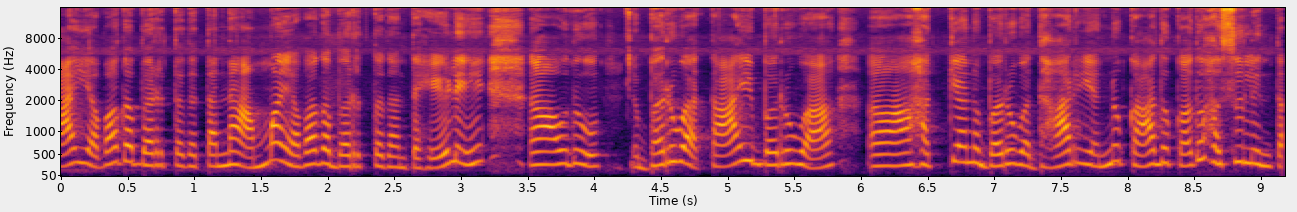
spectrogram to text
ತಾಯಿ ಯಾವಾಗ ಬರ್ತದೆ ತನ್ನ ಅಮ್ಮ ಯಾವಾಗ ಬರ್ತದೆ ಅಂತ ಹೇಳಿ ಹೌದು, ಬರುವ ತಾಯಿ ಬರುವ ಹಕ್ಕಿಯನ್ನು ಬರುವ ದಾರಿಯನ್ನು ಕಾದು ಕಾದು ಹಸುಲಿಂತ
